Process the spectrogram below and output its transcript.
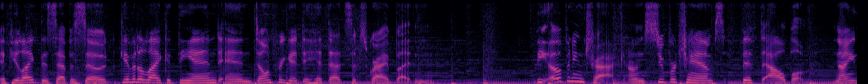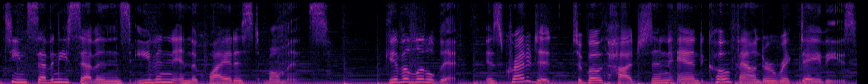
If you like this episode, give it a like at the end and don't forget to hit that subscribe button. The opening track on Supertramp's fifth album, 1977's Even in the Quietest Moments. Give a Little Bit is credited to both Hodgson and co founder Rick Davies,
